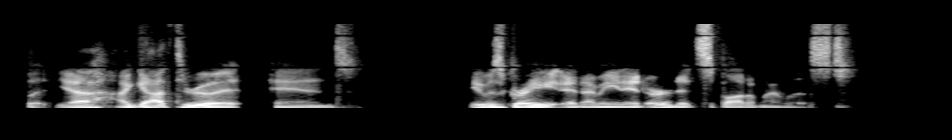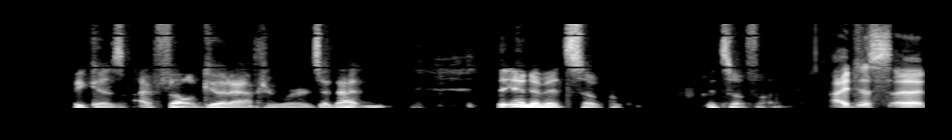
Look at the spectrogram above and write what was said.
but yeah, I got through it and it was great. And I mean, it earned its spot on my list because I felt good afterwards. And that the end of it's so cool. It's so fun. I just uh,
